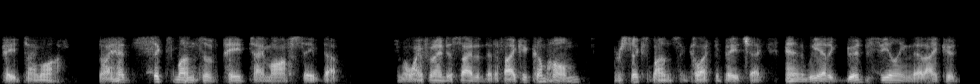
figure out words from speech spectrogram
paid time off. So I had six months of paid time off saved up. So my wife and I decided that if I could come home for six months and collect a paycheck, and we had a good feeling that I could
